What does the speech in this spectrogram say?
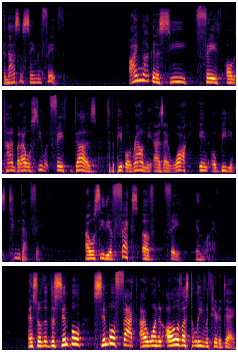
And that's the same in faith. I'm not going to see faith all the time, but I will see what faith does to the people around me as I walk in obedience to that faith. I will see the effects of faith in life. And so the, the simple, simple fact I wanted all of us to leave with here today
